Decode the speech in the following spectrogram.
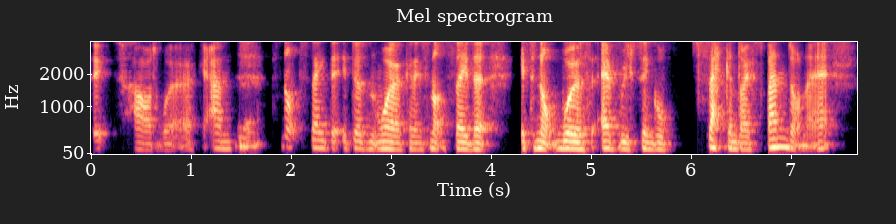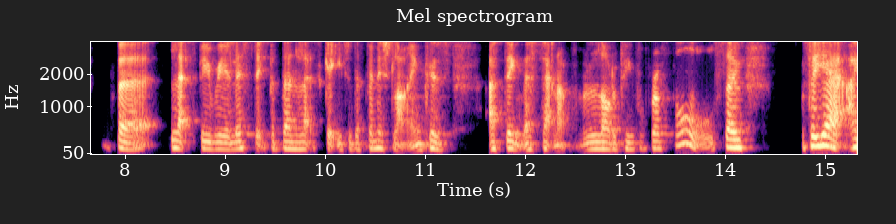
it's hard work and yeah. it's not to say that it doesn't work and it's not to say that it's not worth every single second i spend on it but let's be realistic but then let's get you to the finish line because i think they're setting up a lot of people for a fall so so yeah i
